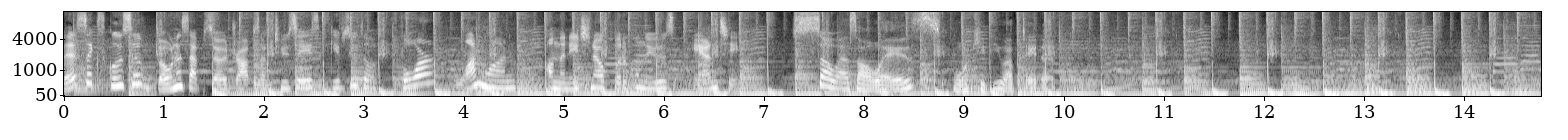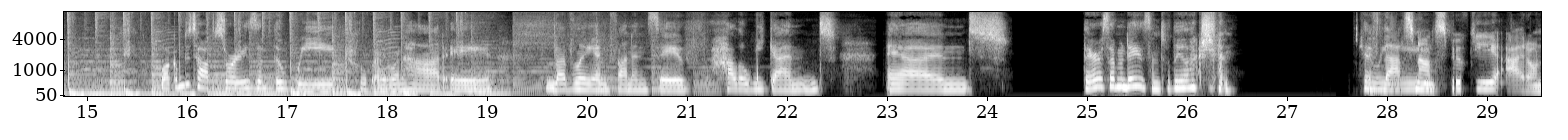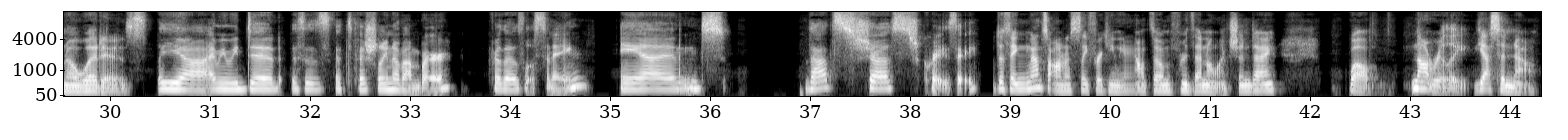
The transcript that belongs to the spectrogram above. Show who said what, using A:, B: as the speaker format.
A: This exclusive bonus episode drops on Tuesdays and gives you the 411 on the need to know political news and tea.
B: So, as always, we'll keep you updated. Welcome to Top Stories of the Week. Hope everyone had a lovely and fun and safe Halloween weekend. And there are seven days until the election.
A: Can if we... that's not spooky, I don't know what is.
B: Yeah, I mean, we did. This is it's officially November for those listening, and that's just crazy.
A: The thing that's honestly freaking me out though, for then election day, well, not really. Yes and no.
